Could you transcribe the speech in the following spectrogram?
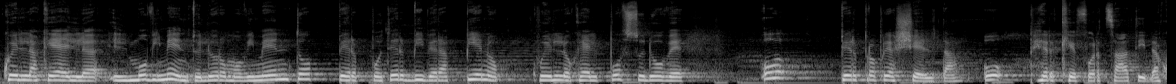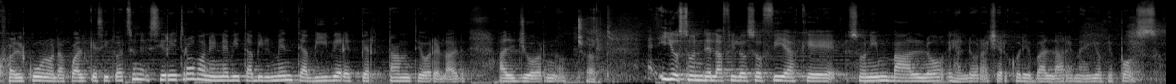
quella che è il, il movimento, il loro movimento per poter vivere appieno quello che è il posto dove o per propria scelta o perché forzati da qualcuno, da qualche situazione, si ritrovano inevitabilmente a vivere per tante ore al giorno. Certo. Io sono della filosofia che sono in ballo e allora cerco di ballare meglio che posso.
